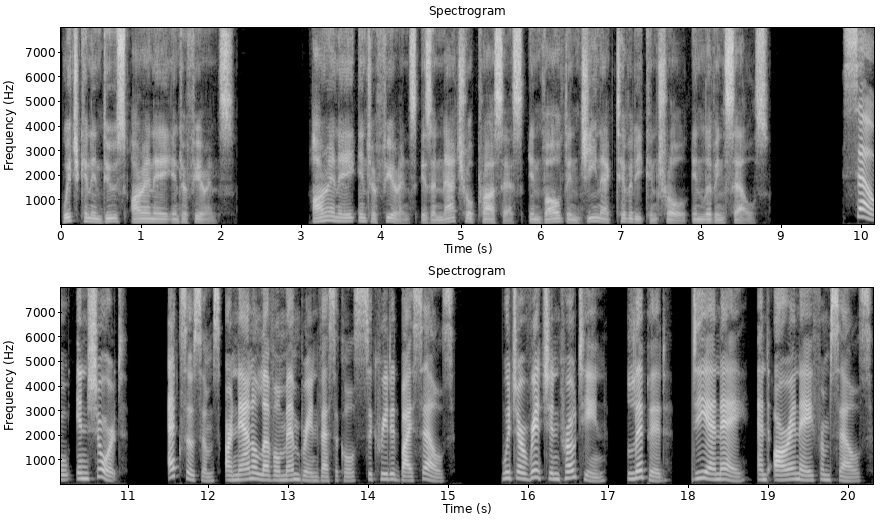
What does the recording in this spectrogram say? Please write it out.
which can induce RNA interference. RNA interference is a natural process involved in gene activity control in living cells. So, in short, exosomes are nano-level membrane vesicles secreted by cells, which are rich in protein, lipid, DNA, and RNA from cells.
